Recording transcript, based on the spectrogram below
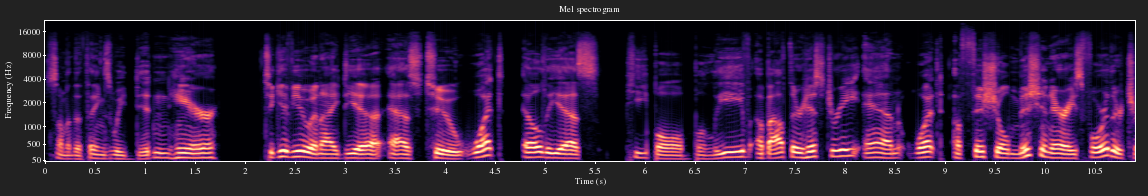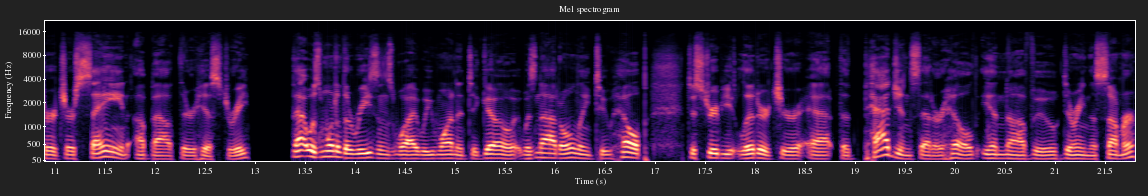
some of the things we didn't hear, to give you an idea as to what LDS people believe about their history and what official missionaries for their church are saying about their history. That was one of the reasons why we wanted to go. It was not only to help distribute literature at the pageants that are held in Nauvoo during the summer,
